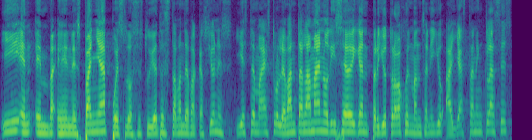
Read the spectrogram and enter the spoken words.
Y en, en, España, pues los estudiantes estaban de vacaciones. Y este maestro levanta la mano, dice, oigan, pero yo trabajo en Manzanillo, allá están en clases.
